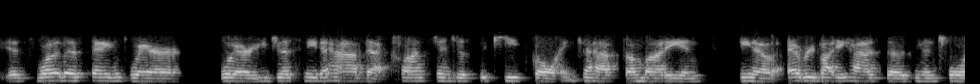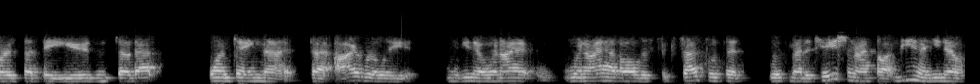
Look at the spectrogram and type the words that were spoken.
it's one of those things where where you just need to have that constant just to keep going, to have somebody and you know, everybody has those mentors that they use and so that's one thing that that I really you know when I when I had all this success with it with meditation I thought man you know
